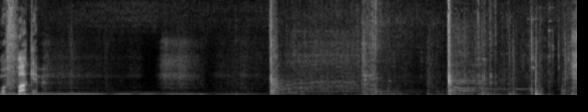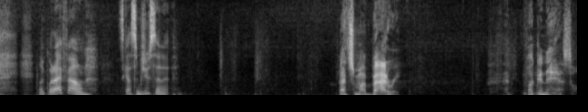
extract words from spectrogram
Well, fuck him. Look what I found. Got some juice in it. That's my battery. That fucking asshole.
